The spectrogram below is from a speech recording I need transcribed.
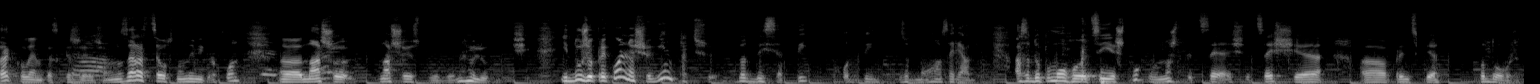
Так, Коленка, скажи, Так. що ну зараз це основний мікрофон е, нашої, нашої студії, найулюбленіший. І дуже прикольно, що він працює до 10 годин з одного заряду. А за допомогою цієї штуки ви можете це, ще- це ще е, в принципі подовжити.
